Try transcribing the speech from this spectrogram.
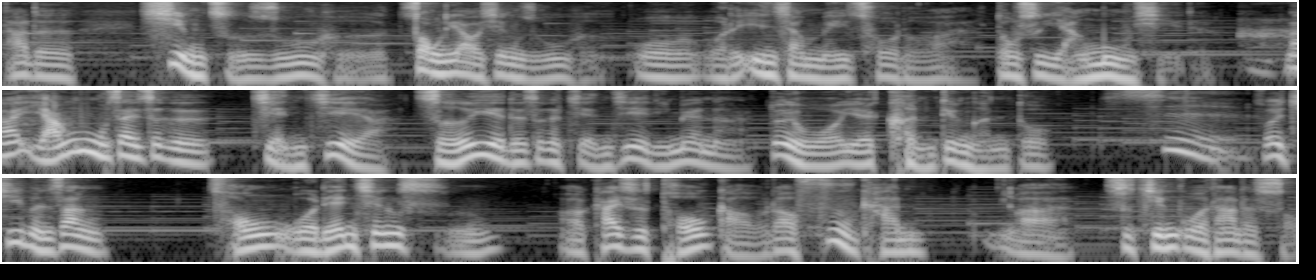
它的。性质如何，重要性如何？我我的印象没错的话，都是杨牧写的。那杨牧在这个简介啊，折页的这个简介里面呢，对我也肯定很多。是，所以基本上从我年轻时啊开始投稿到副刊啊，是经过他的手。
